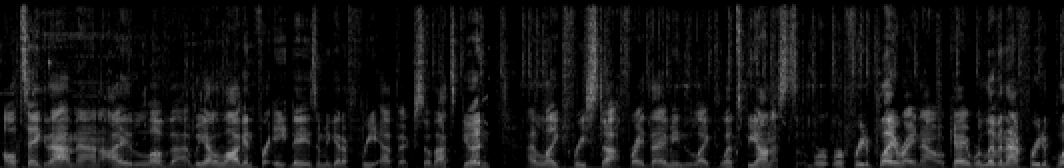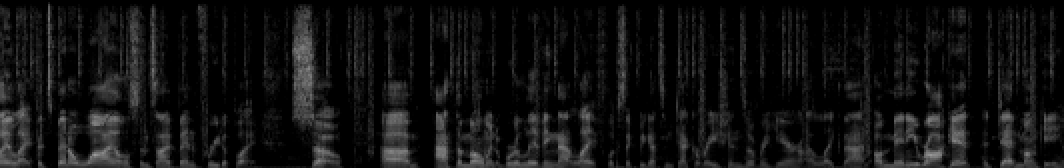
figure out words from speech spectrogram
I'll take that man. I love that. We got to log in for eight days and we get a free epic so that's good. I like free stuff right? I mean like let's be honest we're, we're free to play right now okay? We're living that free to play life. It's been a while since I've been free to play. So um at the moment we're living that life. Looks like we got some decorations over here. I like that. A mini rocket a dead monkey.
